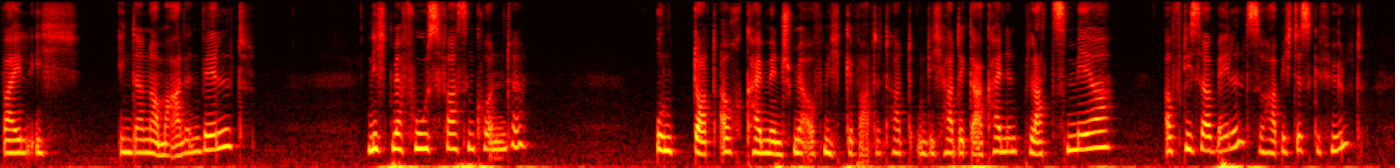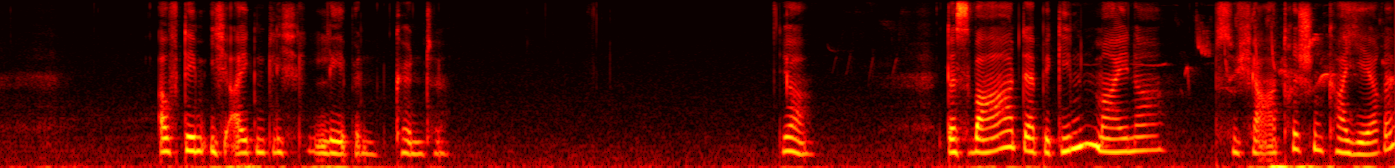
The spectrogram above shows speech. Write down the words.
weil ich in der normalen Welt nicht mehr Fuß fassen konnte und dort auch kein Mensch mehr auf mich gewartet hat und ich hatte gar keinen Platz mehr auf dieser Welt, so habe ich das gefühlt, auf dem ich eigentlich leben könnte. Ja, das war der Beginn meiner psychiatrischen Karriere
